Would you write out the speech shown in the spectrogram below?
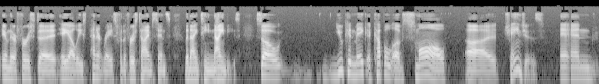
in their first uh, AL East pennant race for the first time since the 1990s. So you can make a couple of small uh, changes and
